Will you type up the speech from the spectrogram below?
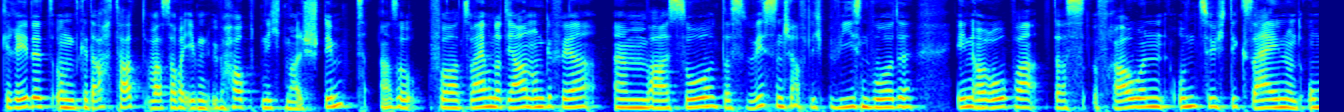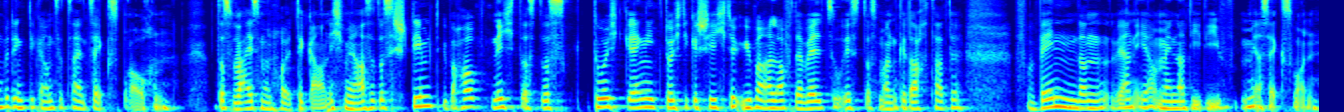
geredet und gedacht hat, was aber eben überhaupt nicht mal stimmt. Also vor 200 Jahren ungefähr ähm, war es so, dass wissenschaftlich bewiesen wurde in Europa, dass Frauen unzüchtig seien und unbedingt die ganze Zeit Sex brauchen. Das weiß man heute gar nicht mehr. Also das stimmt überhaupt nicht, dass das durchgängig durch die Geschichte überall auf der Welt so ist, dass man gedacht hatte, wenn, dann wären eher Männer die, die mehr Sex wollen.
